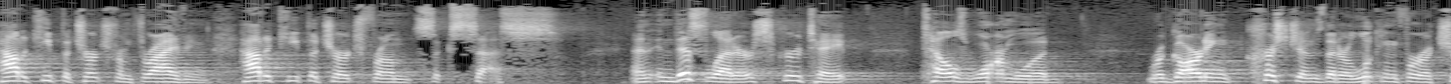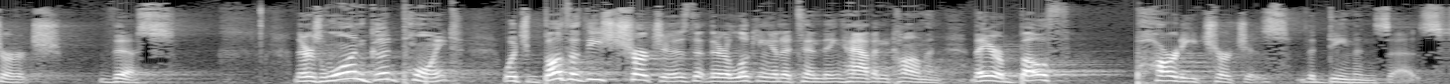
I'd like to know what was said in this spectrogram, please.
how to keep the church from thriving, how to keep the church from success. And in this letter, Screwtape tells Wormwood regarding Christians that are looking for a church this. There's one good point which both of these churches that they're looking at attending have in common. They are both party churches, the demon says.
